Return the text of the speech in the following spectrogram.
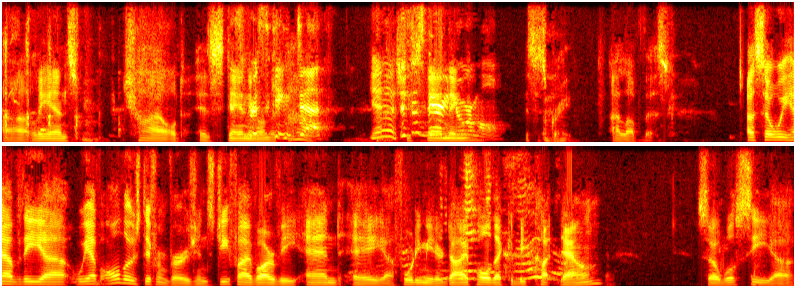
uh, Leanne's child is She's standing on the risking top. death. Yeah, This she's is very normal. This is great. I love this. Uh, so we have the uh, we have all those different versions: G5 RV and a uh, 40 meter dipole that can be cut down. So we'll see. Uh,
